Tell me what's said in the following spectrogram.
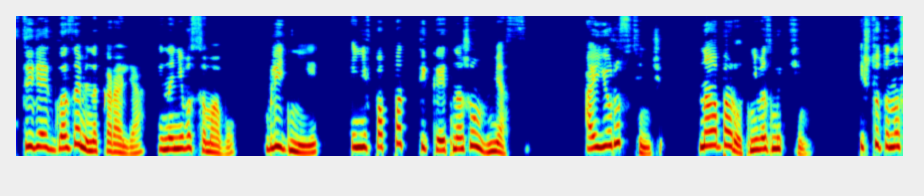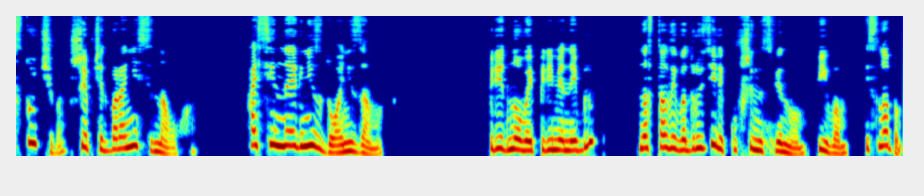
Стреляет глазами на короля и на него самого, бледнеет и не в попад тыкает ножом в мясо. А ее родственничек, наоборот, невозмутим. И что-то настойчиво шепчет баронессе на ухо. Осинное гнездо, а не замок. Перед новой переменой блюд на столы водрузили кувшины с вином, пивом и слабым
